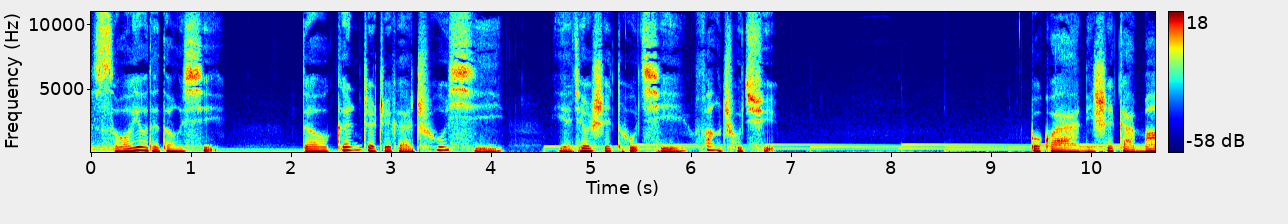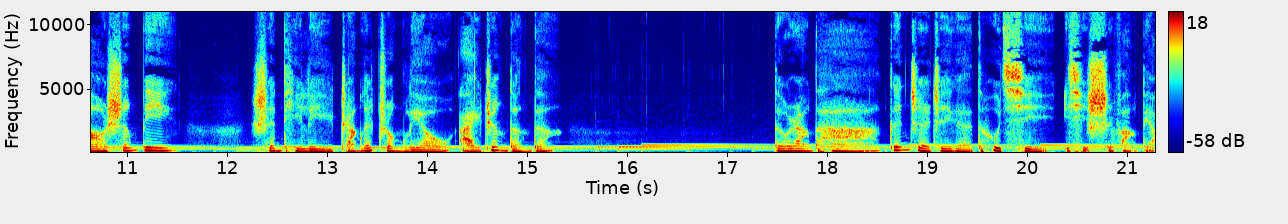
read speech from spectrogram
所有的东西，都跟着这个出息，也就是吐气放出去。不管你是感冒生病，身体里长了肿瘤、癌症等等，都让它跟着这个吐气一起释放掉。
